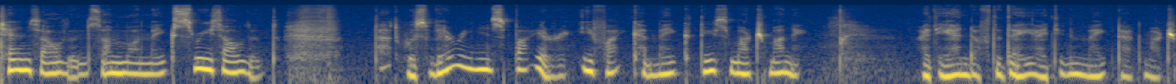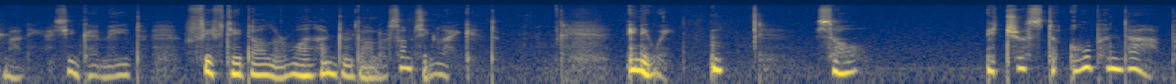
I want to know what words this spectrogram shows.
ten thousand, someone make three thousand. Was very inspiring. If I can make this much money, at the end of the day, I didn't make that much money. I think I made fifty dollar, one hundred dollar, something like it. Anyway, so it just opened up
